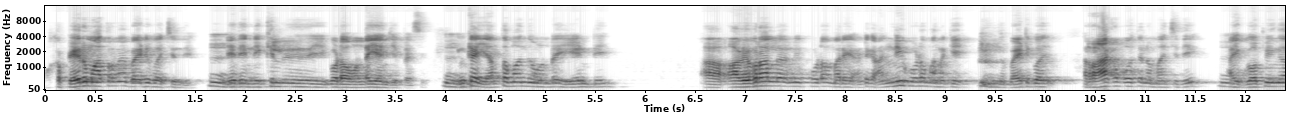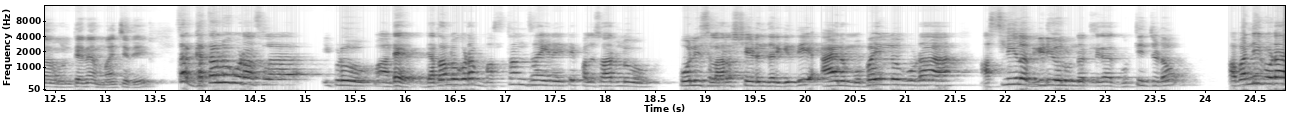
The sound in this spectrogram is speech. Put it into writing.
ఒక పేరు మాత్రమే బయటకు వచ్చింది. ఏది నిఖిల్ కూడా ఉండయి అని చెప్పేసి. ఇంకా ఎంతమంది ఉండయి ఏంటి? ఆ- వివరాలన్నీ కూడా మరి అంటే అన్నీ కూడా మనకి బయటకు రాకపోతేనే మంచిది. అవి గోప్యంగా ఉంటేనే మంచిది. సార్ గతంలో కూడా అసలు ఇప్పుడు అంటే గతంలో కూడా మస్తాన్ సాయిని అయితే పలుసార్లు పోలీసులు అరెస్ట్ చేయడం జరిగింది. ఆయన మొబైల్లో కూడా అశ్లీల వీడియోలు ఉన్నట్లుగా గుర్తించడం అవన్నీ కూడా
